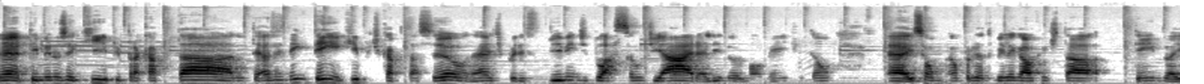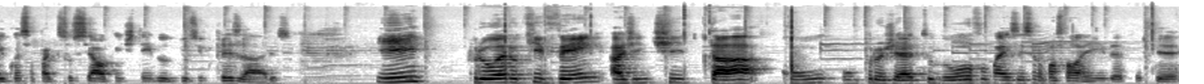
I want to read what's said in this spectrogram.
né, tem menos equipe para captar, tem, às vezes nem tem equipe de captação, né, tipo, eles vivem de doação diária ali normalmente, então é, isso é um, é um, projeto bem legal que a gente está tendo aí com essa parte social que a gente tem do, dos empresários. E para o ano que vem a gente tá com um projeto novo, mas esse eu não posso falar ainda, porque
